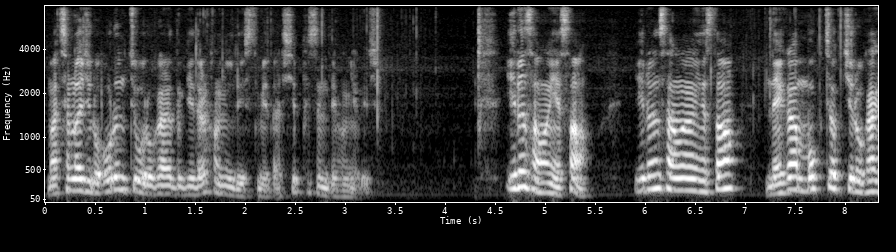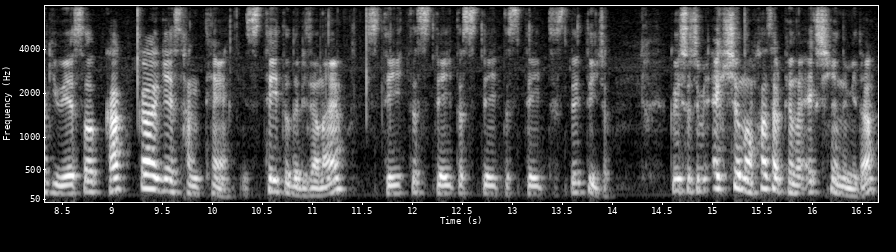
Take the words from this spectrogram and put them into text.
마찬가지로 오른쪽으로 가게 될 확률도 있습니다. 10%의 확률이죠. 이런 상황에서 이런 상황에서 내가 목적지로 가기 위해서 각각의 상태, 스테이트들이잖아요. 스테이트, 스테이트, 스테이트, 스테이트, 스테이트이죠. 그래서 지금 액션은 화살표는 액션입니다.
